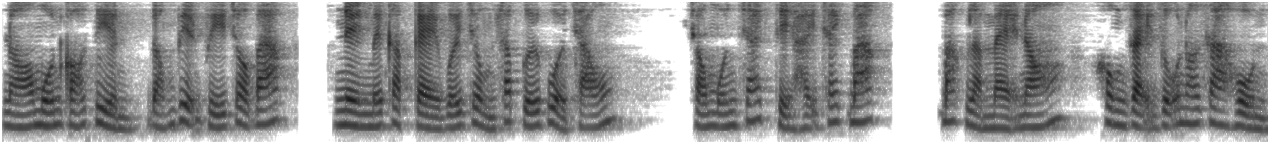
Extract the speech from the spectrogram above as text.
Nó muốn có tiền, đóng viện phí cho bác, nên mới cặp kè với chồng sắp cưới của cháu. Cháu muốn trách thì hãy trách bác. Bác là mẹ nó, không dạy dỗ nó ra hồn.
